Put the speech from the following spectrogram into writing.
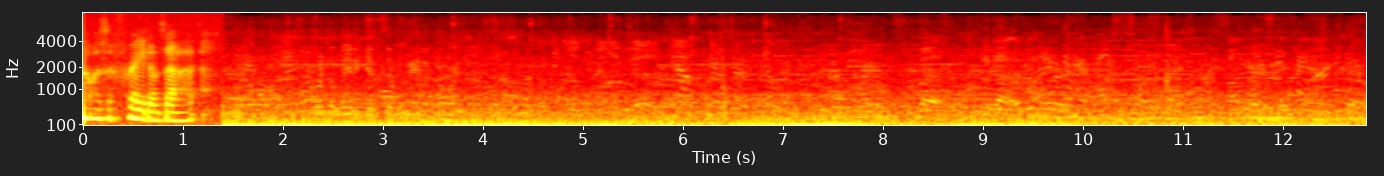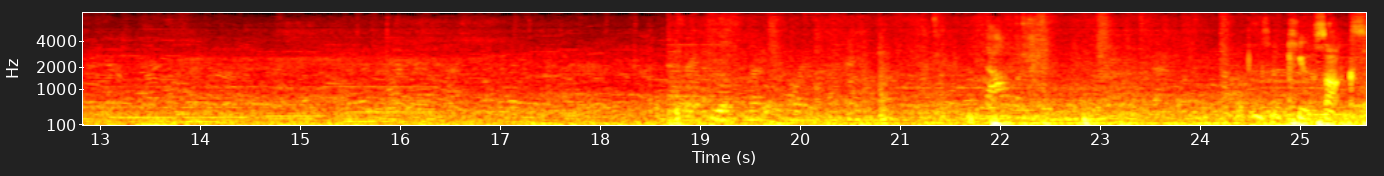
I was afraid of that. Some cute socks.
